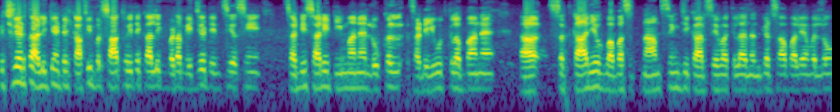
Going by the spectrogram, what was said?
ਪਿਛਲੇ 48 ਘੰਟੇ ਕਾਫੀ ਬਰਸਾਤ ਹੋਈ ਤੇ ਕੱਲ ਇੱਕ ਬੜਾ ਮੇਜਰ ਦਿਨ ਸੀ। ਅਸੀਂ ਸਾਡੀ ਸਾਰੀ ਟੀਮਾਂ ਨੇ ਲੋਕਲ ਸਾਡੇ ਯੂਥ ਕਲੱਬਾਂ ਨੇ ਸਤਕਾਰਯੋਗ ਬਾਬਾ ਸਤਨਾਮ ਸਿੰਘ ਜੀ, ਕਾਰ ਸੇਵਾ ਕਿਲਾ ਅਨੰਦਗੜ੍ਹ ਸਾਹਿਬ ਵਾਲਿਆਂ ਵੱਲੋਂ,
